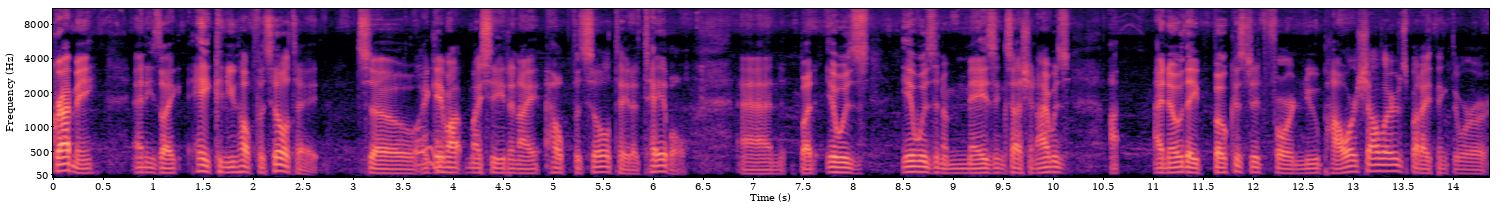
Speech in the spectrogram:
grabbed me and he's like, "Hey, can you help facilitate?" So I gave up my seat and I helped facilitate a table, and but it was it was an amazing session. I was I, I know they focused it for new power shellers, but I think there were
